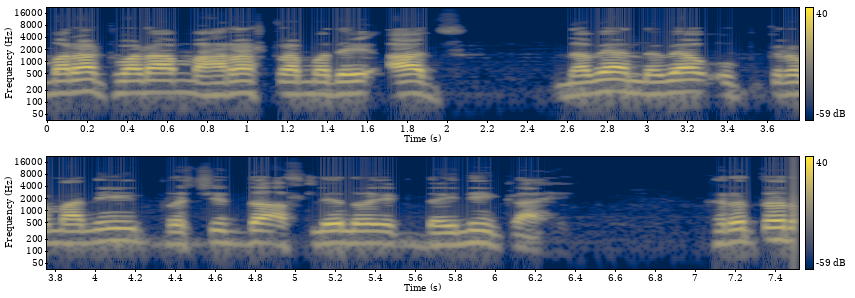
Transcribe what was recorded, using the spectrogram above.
मराठवाडा महाराष्ट्रामध्ये आज नव्या नव्या उपक्रमाने प्रसिद्ध असलेलं एक दैनिक आहे. खरं तर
